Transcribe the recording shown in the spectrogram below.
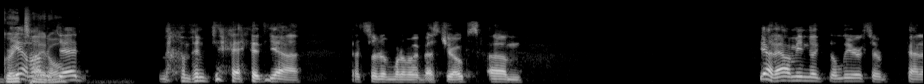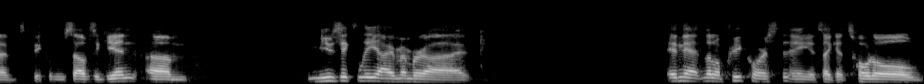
Great yeah, title. Mom and Dad. Mom and Dad. Yeah, that's sort of one of my best jokes. Um, yeah, that, I mean, like the lyrics are kind of speak for themselves again. Um, musically, I remember uh, in that little pre-chorus thing, it's like a total.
